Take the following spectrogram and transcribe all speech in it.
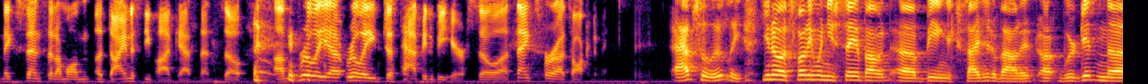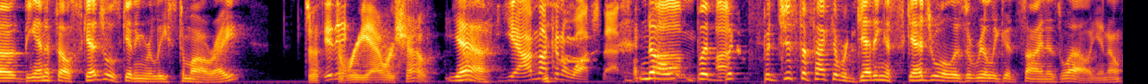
makes sense that I'm on a dynasty podcast then. So I'm really uh, really just happy to be here. So uh, thanks for uh, talking to me. Absolutely. You know, it's funny when you say about uh, being excited about it. Uh, we're getting the the NFL schedule is getting released tomorrow, right? It's a It is- three-hour show. Yeah. Yeah, I'm not gonna watch that. No, Um, but I- but but just the fact that we're getting a schedule is a really good sign as well. You know.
